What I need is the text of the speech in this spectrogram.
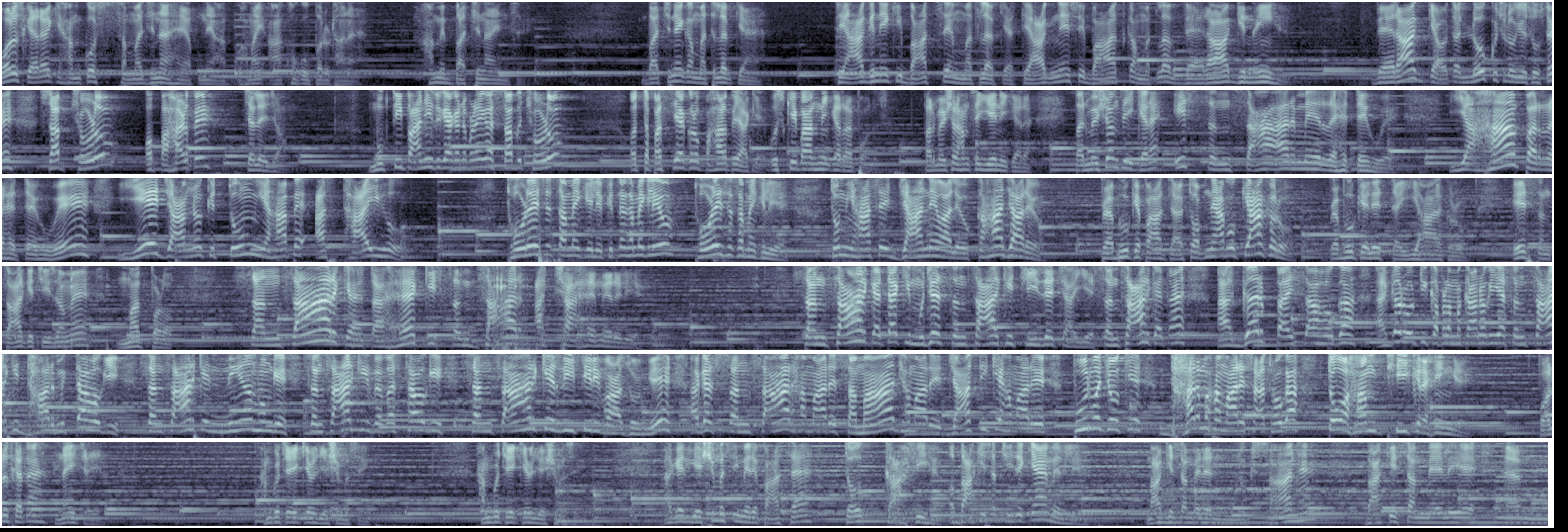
पॉलुस कह रहा है कि हमको समझना है अपने आप को, हमारी आँखों को ऊपर उठाना है। हमें बचना है इनसे। बचने का मतलब क्या है? त्यागने की बात से मतलब क्या है? त्यागने से बात का मतलब वैराग्य नहीं है। वैराग क्या होता है? लोग कुछ लोग ये सोचते हैं, सब छोड़ो और पहाड़ पे चले जाओ। मुक्ति पानी तो क्या करना पड़ेगा? सब छोड़ो और तपस्या करो पहाड़ पे जाके उसकी बात नहीं कर रहा पॉलुस। परमेश्वर हमसे ये नहीं कह रहा है। परमेश्वर हमसे ये कह रहा है, इस संसार में रहते हुए यहाँ पर रहते हुए ये जानो कि तुम यहाँ पे अस्थाई हो। थोड़े से समय के लिए, कितने समय के लिए हो? थोड़े से समय के लिए। तुम यहाँ से जाने वाले हो। कहाँ जा रहे हो? प्रभु के पास जा रहे हो। तो अपने आप को क्या करो? प्रभु के लिए तैयार करो। इस संसार की चीज़ों में मत पड़ो। संसार कहता है कि संसार अच्छा है मेरे लिए। संसार कहता है कि मुझे संसार की चीज़ें चाहिए। संसार कहता है, अगर पैसा होगा, अगर रोटी, कपड़ा, मकान होगा, या संसार की धार्मिकता होगी, संसार के नियम होंगे, संसार की व्यवस्था होगी, संसार के रीति रिवाज होंगे, अगर संसार हमारे समाज, हमारे जाति के, हमारे पूर्वजों के धर्म हमारे साथ होगा तो हम ठीक रहेंगे। पॉलिस कहता है, नहीं चाहिए। हमको चाहिए केवल यीशु मसीह। हमको चाहिए केवल यीशु मसीह। अगर यीशु मसीह मेरे पास है तो काफ़ी है। और बाकी सब चीज़ें क्या है मेरे लिए? बाकी सब मेरे नुकसान है, बाकी सब मेरे लिए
